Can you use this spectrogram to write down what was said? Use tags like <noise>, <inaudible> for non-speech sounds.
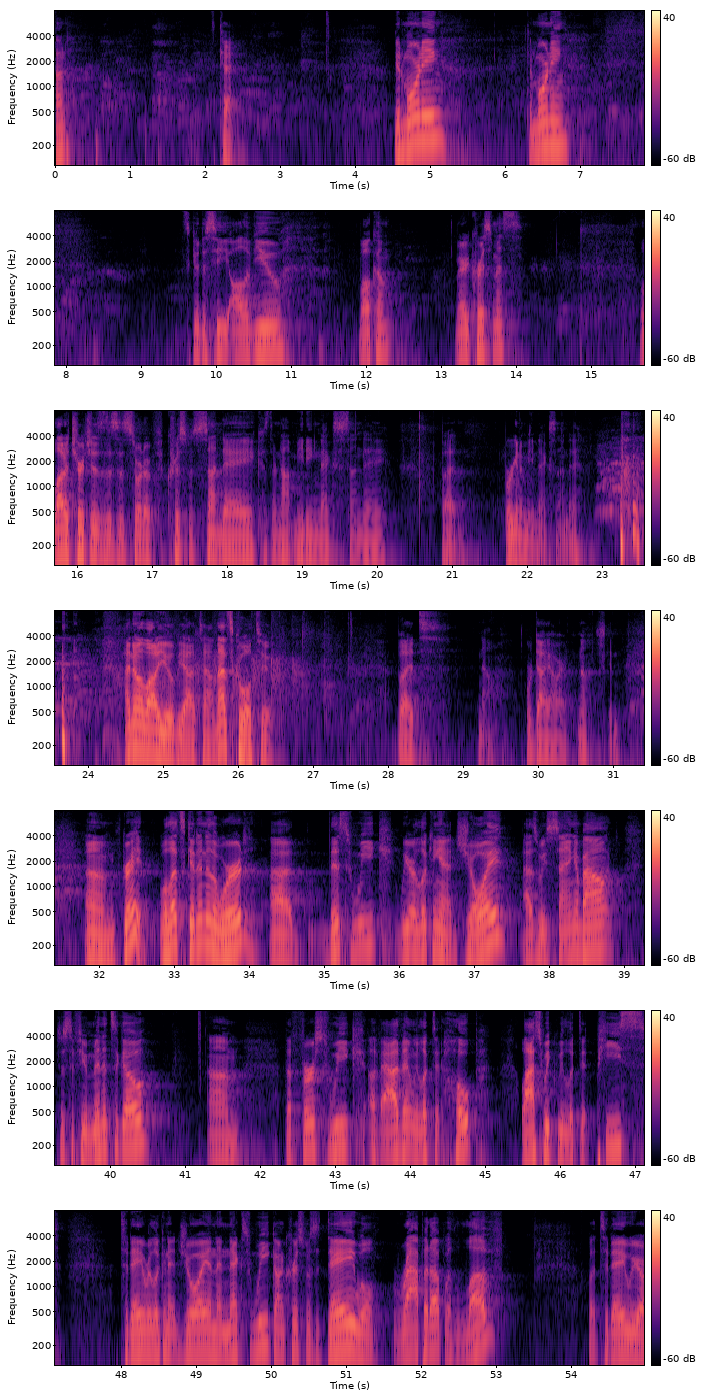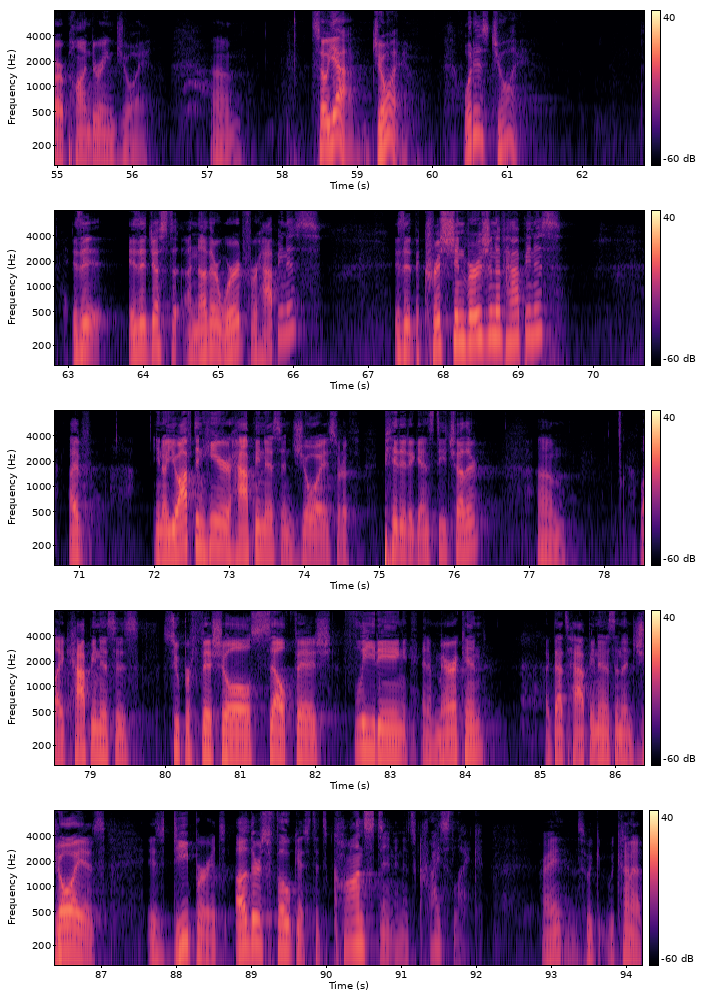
Okay. Good morning. Good morning. It's good to see all of you. Welcome. Merry Christmas. A lot of churches, this is sort of Christmas Sunday because they're not meeting next Sunday, but we're going to meet next Sunday. <laughs> I know a lot of you will be out of town. That's cool too. But no, we're die hard. No, just kidding. Um, great. Well, let's get into the word. Uh, this week we are looking at joy, as we sang about just a few minutes ago. Um, the first week of Advent, we looked at hope. Last week, we looked at peace. Today, we're looking at joy. And then next week, on Christmas Day, we'll wrap it up with love. But today, we are pondering joy. Um, so, yeah, joy. What is joy? Is it, is it just another word for happiness? Is it the Christian version of happiness? I've, you know, you often hear happiness and joy sort of pitted against each other. Um, like happiness is superficial, selfish, fleeting, and American. Like that's happiness. And then joy is is deeper, it's others focused, it's constant, and it's Christ like. Right? So we, we kind of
